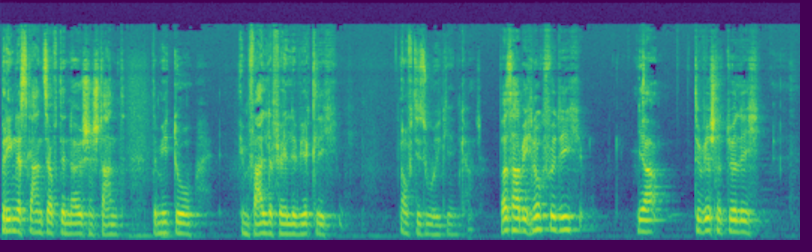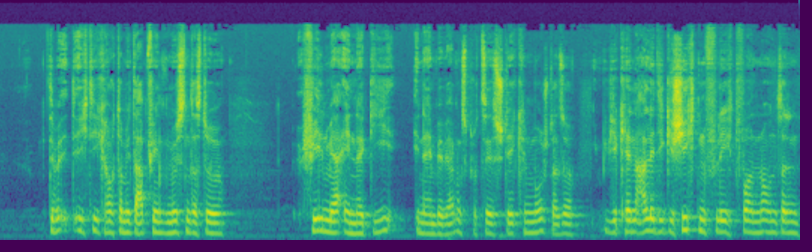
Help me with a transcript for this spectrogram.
bring das Ganze auf den neuesten Stand, damit du im Fall der Fälle wirklich auf die Suche gehen kannst. Was habe ich noch für dich? Ja, du wirst natürlich ich dich auch damit abfinden müssen, dass du viel mehr Energie in einen Bewerbungsprozess stecken musst. Also wir kennen alle die Geschichtenpflicht von unseren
